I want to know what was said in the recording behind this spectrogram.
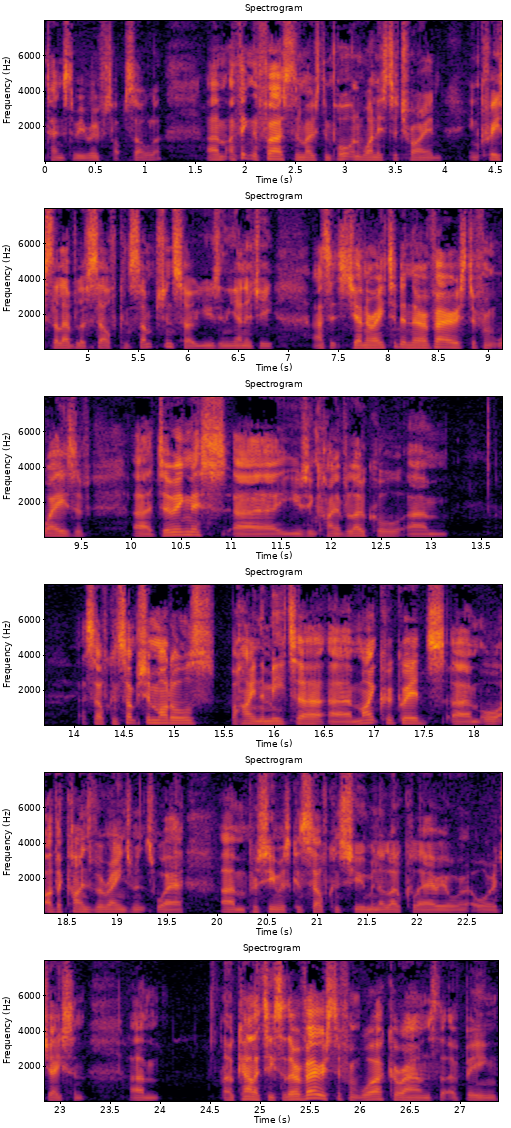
tends to be rooftop solar. Um, I think the first and most important one is to try and increase the level of self consumption, so using the energy as it's generated. And there are various different ways of uh, doing this, uh, using kind of local um, self consumption models, behind the meter uh, microgrids, um, or other kinds of arrangements where um, prosumers can self consume in a local area or, or adjacent um, locality. So there are various different workarounds that have been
